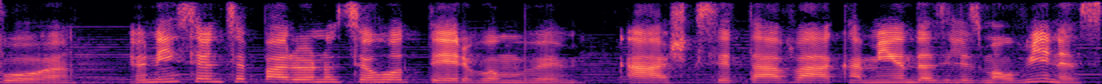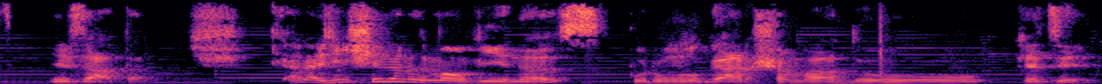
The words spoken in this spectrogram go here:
Boa. Eu nem sei onde você parou no seu roteiro, vamos ver. Ah, acho que você estava a caminho das Ilhas Malvinas? Exatamente. Cara, a gente chega nas Malvinas por um lugar chamado. Quer dizer,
